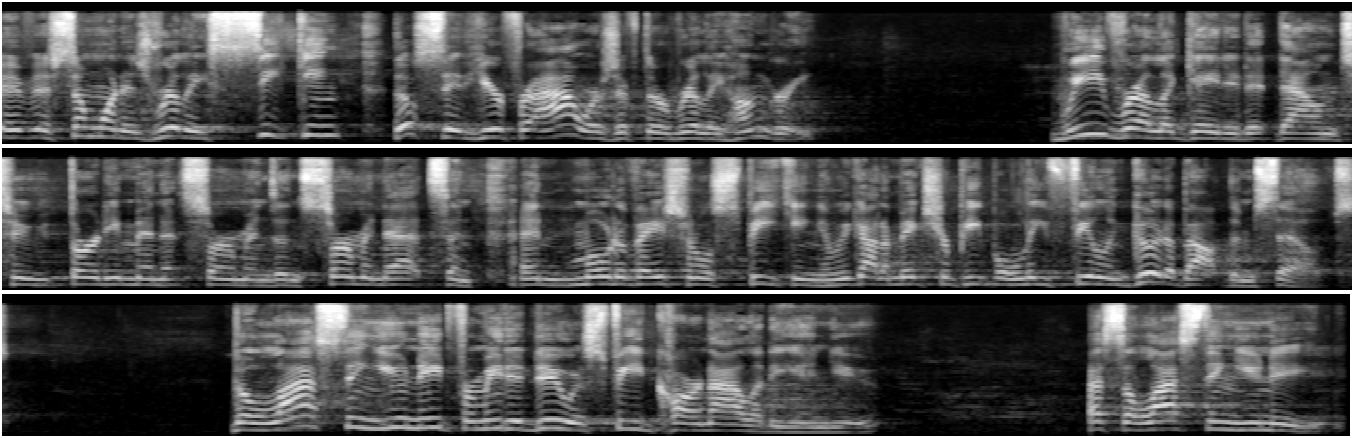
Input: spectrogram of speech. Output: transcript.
if someone is really seeking, they'll sit here for hours if they're really hungry. We've relegated it down to 30 minute sermons and sermonettes and, and motivational speaking, and we got to make sure people leave feeling good about themselves. The last thing you need for me to do is feed carnality in you. That's the last thing you need.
